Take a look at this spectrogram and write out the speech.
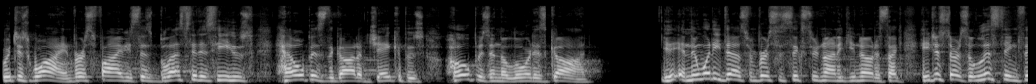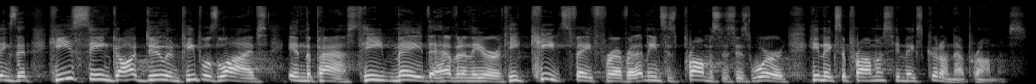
Which is why in verse 5 he says, Blessed is he whose help is the God of Jacob, whose hope is in the Lord his God. And then what he does from verses six through nine, if you notice, like he just starts listing things that he's seen God do in people's lives in the past. He made the heaven and the earth. He keeps faith forever. That means his promises, his word. He makes a promise, he makes good on that promise.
